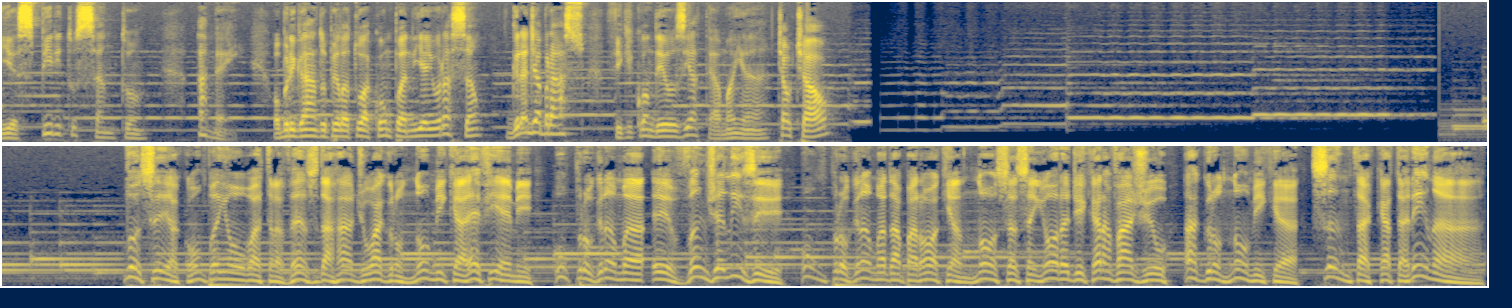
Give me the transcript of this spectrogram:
e Espírito Santo. Amém. Obrigado pela tua companhia e oração. Grande abraço, fique com Deus e até amanhã. Tchau, tchau. Você acompanhou através da Rádio Agronômica FM o programa Evangelize, um programa da paróquia Nossa Senhora de Caravaggio, Agronômica, Santa Catarina.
